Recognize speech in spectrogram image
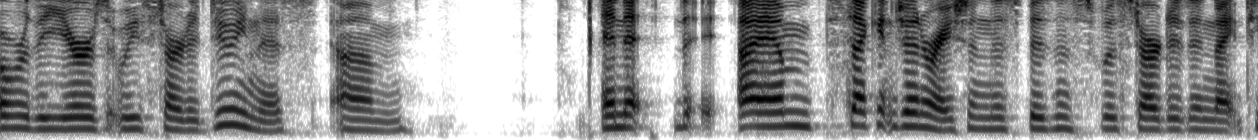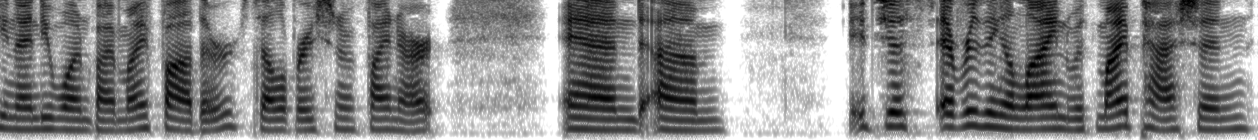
over the years that we started doing this. Um, and it, I am second generation. This business was started in 1991 by my father, Celebration of Fine Art. And, um, it just, everything aligned with my passion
